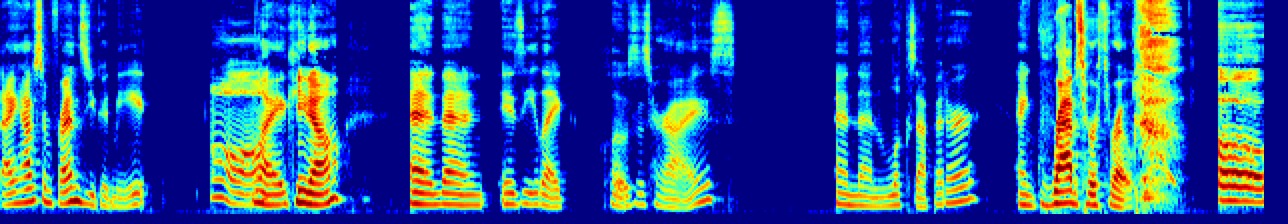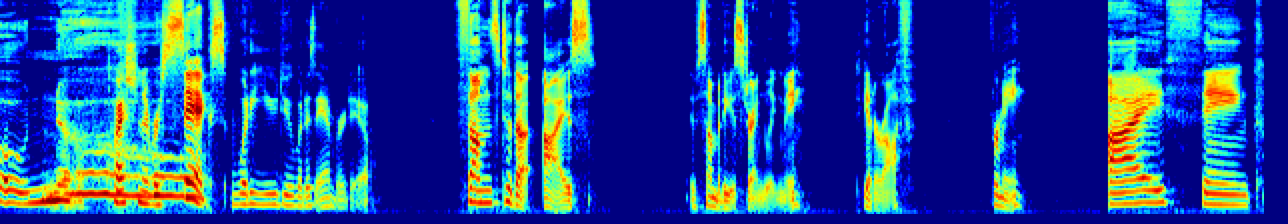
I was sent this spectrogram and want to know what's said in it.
I have some friends you could meet. Oh, Like, you know? And then Izzy like closes her eyes and then looks up at her and grabs her throat. oh no. Question number six What do you do? What does Amber do? thumbs to the eyes if somebody is strangling me to get her off for me. I think,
